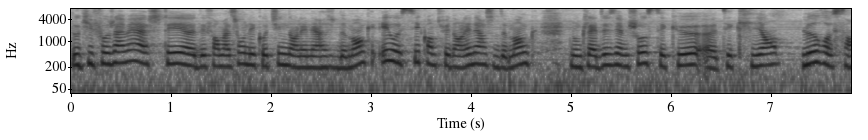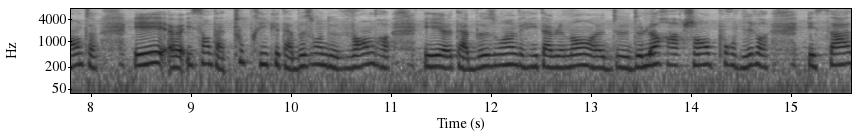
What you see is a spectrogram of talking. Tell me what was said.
Donc il faut jamais acheter euh, des formations des coachings dans l'énergie de manque et aussi quand tu es dans l'énergie de manque. Donc la deuxième chose c'est que tes clients le ressentent et ils sentent à tout prix que tu as besoin de vendre et tu as besoin véritablement de, de leur argent pour vivre et ça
